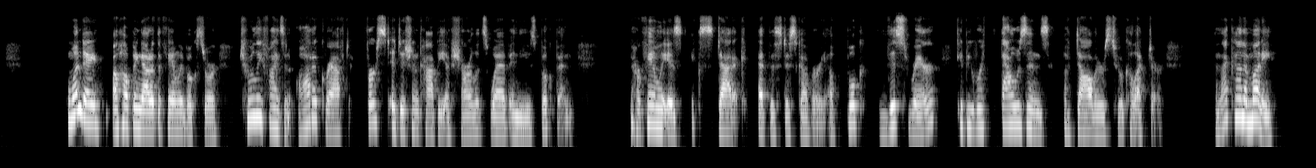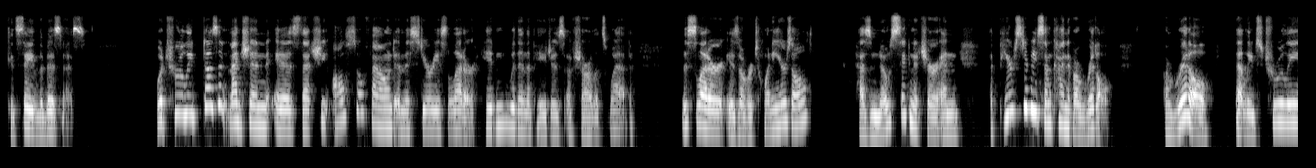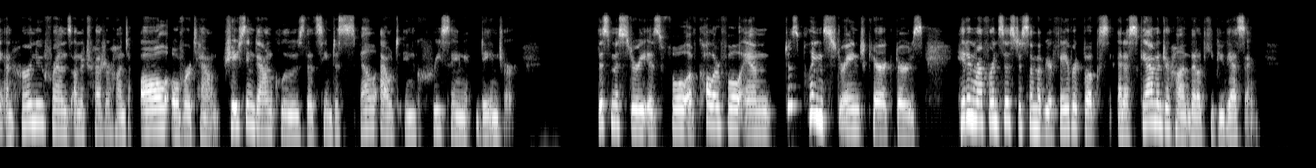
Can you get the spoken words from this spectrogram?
One day, while helping out at the family bookstore, Truly finds an autographed first edition copy of Charlotte's Web in the used book bin. Her family is ecstatic at this discovery. A book this rare could be worth thousands of dollars to a collector. And that kind of money could save the business. What Truly doesn't mention is that she also found a mysterious letter hidden within the pages of Charlotte's Web. This letter is over 20 years old, has no signature, and appears to be some kind of a riddle, a riddle that leads Truly and her new friends on a treasure hunt all over town, chasing down clues that seem to spell out increasing danger. This mystery is full of colorful and just plain strange characters, hidden references to some of your favorite books, and a scavenger hunt that'll keep you guessing.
